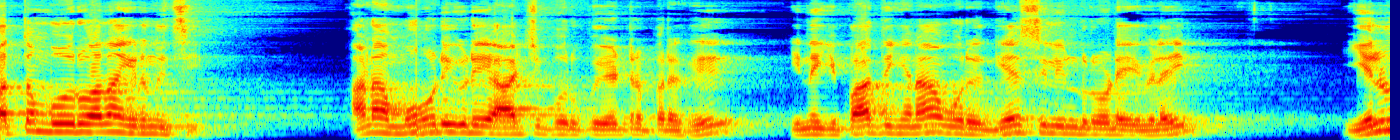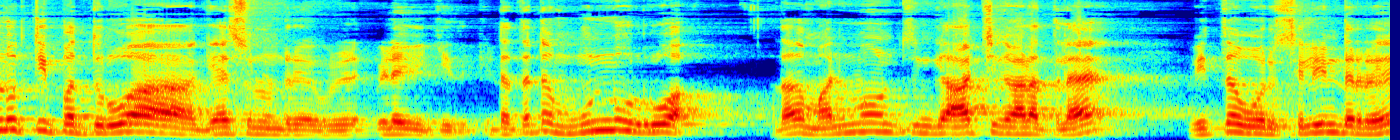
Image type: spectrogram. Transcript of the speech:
பத்தொம்பது ரூபா தான் இருந்துச்சு. ஆனால் மோடியுடைய ஆட்சி பொறுப்பு ஏற்ற பிறகு இன்றைக்கி பார்த்தீங்கன்னா ஒரு கேஸ் சிலிண்டருடைய விலை எழுநூற்றி பத்து ரூபா கேஸ் சிலிண்டர் விலை விற்கிது கிட்டத்தட்ட முந்நூறுரூவா அதாவது மன்மோகன் சிங் ஆட்சி காலத்தில் விற்ற ஒரு சிலிண்டரு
